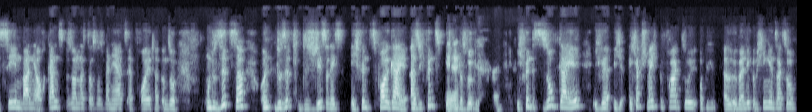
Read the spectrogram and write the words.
Szenen waren ja auch ganz besonders das, was mein Herz erfreut hat und so. Und du sitzt da und du, sitzt, du stehst und denkst, ich finde es voll geil. Also ich finde yeah. find das wirklich geil. Ich finde es so geil. Ich, ich, ich habe schon echt gefragt, so, ob ich also überlegt, ob ich hingehe und sage so,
